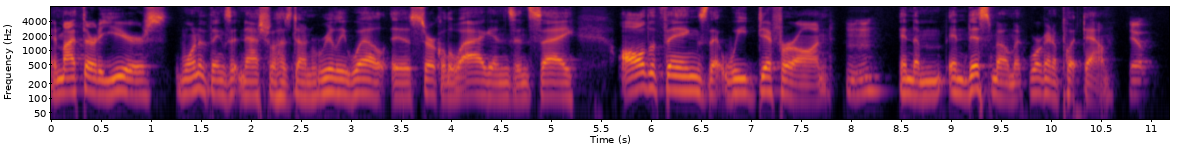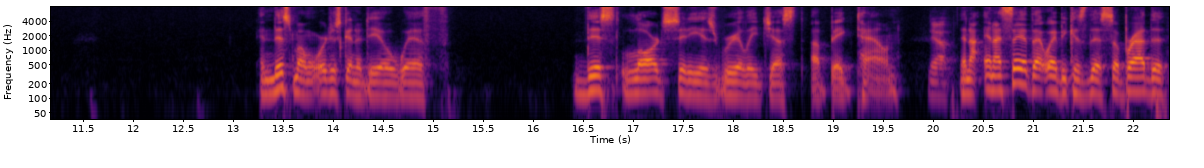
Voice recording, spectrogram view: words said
in my 30 years, one of the things that Nashville has done really well is circle the wagons and say all the things that we differ on mm-hmm. in the in this moment we're going to put down. Yep. In this moment we're just going to deal with this large city is really just a big town. Yeah. And I, and I say it that way because this. So Brad, the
